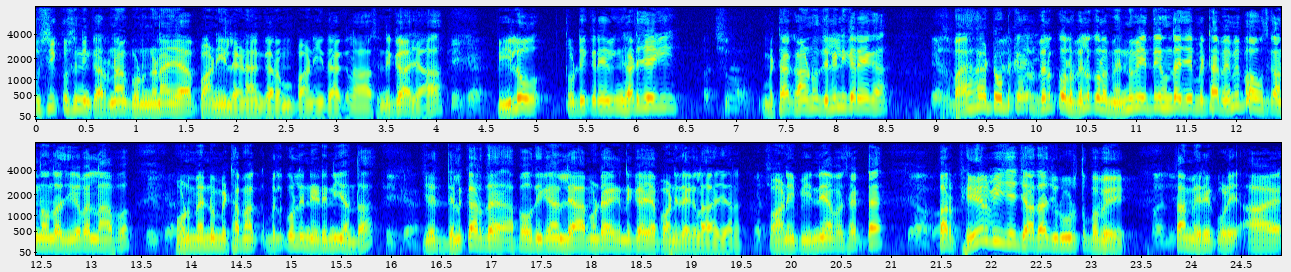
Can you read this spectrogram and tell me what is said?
ਤੁਸੀਂ ਕੁਝ ਨਹੀਂ ਕਰਨਾ ਗੁਣਗਣਾ ਜਿਹਾ ਪਾਣੀ ਲੈਣਾ ਗਰਮ ਪਾਣੀ ਦਾ ਗਲਾਸ ਨਿੱਘਾ ਜਾ। ਪੀ ਲਓ ਤੁਹਾਡੀ ਕ੍ਰੇਵਿੰਗ ਹਟ ਜਾਏਗੀ। ਮਿੱਠਾ ਖਾਣ ਨੂੰ ਦਿਲ ਹੀ ਨਹੀਂ ਕਰੇਗਾ। ਅਜ਼ਮਾਇਆ ਹੋਇਆ ਟੁੱਟ ਕੇ? ਬਿਲਕੁਲ ਬਿਲਕੁਲ ਮੈਨੂੰ ਵੀ ਇਦਾਂ ਹੁੰਦਾ ਜੇ ਮਿੱਠਾ ਮੈਂ ਵੀ ਬਹੁਤ ਖਾਂਦਾ ਹੁੰਦਾ ਸੀਗਾ ਪਹਿਲਾਂ ਆਪ। ਹੁਣ ਮੈਨੂੰ ਮਿੱਠਾ ਮੈਂ ਬਿਲਕੁਲ ਹੀ ਨੇੜੇ ਨਹੀਂ ਜਾਂਦਾ। ਜੇ ਦਿਲ ਕਰਦਾ ਹੈ, ਆਪਾਂ ਉਹਦੀ ਕਹਿੰਦੇ ਲਿਆ ਮੁੰਡਾ ਇੱਕ ਨਿੱਘਾ ਜਿਹਾ ਪਾਣੀ ਦਾ ਗਲਾਸ ਯਾਰ। ਪਾਣੀ ਪੀਨੇ ਆ ਬਸ ਸੈੱਟ ਹੈ। ਪਰ ਫਿਰ ਵੀ ਜੇ ਜ਼ਿਆਦਾ ਜ਼ਰੂਰਤ ਪਵੇ ਤਾਂ ਮੇਰੇ ਕੋਲੇ ਆ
